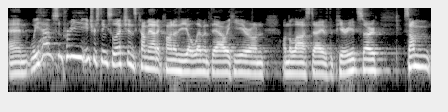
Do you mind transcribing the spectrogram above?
And we have some pretty interesting selections come out at kind of the 11th hour here on, on the last day of the period. So, some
